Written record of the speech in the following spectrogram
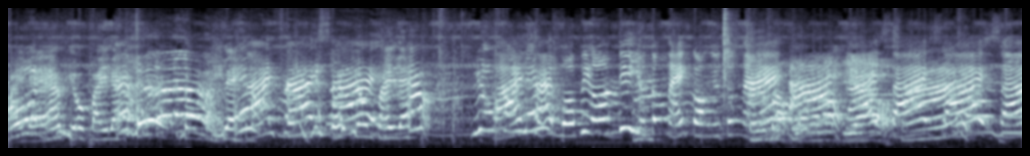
ไปแล้วพี่โอไปแล้วลงไปแล้วซ้ายซ้ายพี่ซ้าโอยไป แล้วพี่โอไปซ้ายแล้วซ้ายบอกพี่โอมที่อยู่ตรงไหนกล่องอยู่ตรงไหนซ้ายซ้ายซ้ายซ้า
